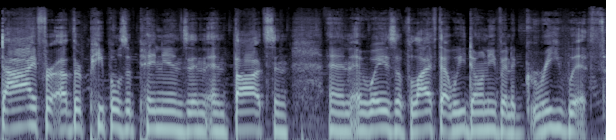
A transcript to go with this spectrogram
die for other people's opinions and, and thoughts and, and, and ways of life that we don't even agree with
